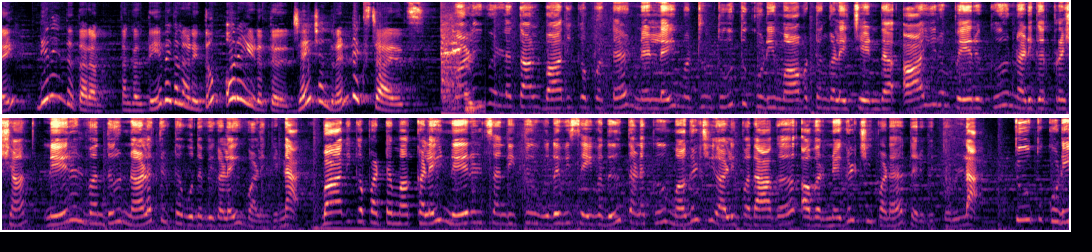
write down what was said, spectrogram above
விலை நிறைந்த தரம். தங்கள் தேவைகள் அனைத்தும் ஒரே இடத்தில். ஜெயச்சந்திரன் டெக்ஸ்டைல்ஸ். மழை வெள்ளத்தால் பாதிக்கப்பட்ட நெல்லை மற்றும் தூத்துக்குடி மாவட்டங்களைச் சேர்ந்த ஆயிரம் பேருக்கு நடிகர் பிரசாந்த் நேரில் வந்து நலத்திட்ட உதவிகளை வழங்கினார். பாதிக்கப்பட்ட மக்களை நேரில் சந்தித்து உதவி செய்வது தனக்கு மகிழ்ச்சி அளிப்பதாக அவர் நெகிழ்ச்சிப்பட தெரிவித்துள்ளார். தூத்துக்குடி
